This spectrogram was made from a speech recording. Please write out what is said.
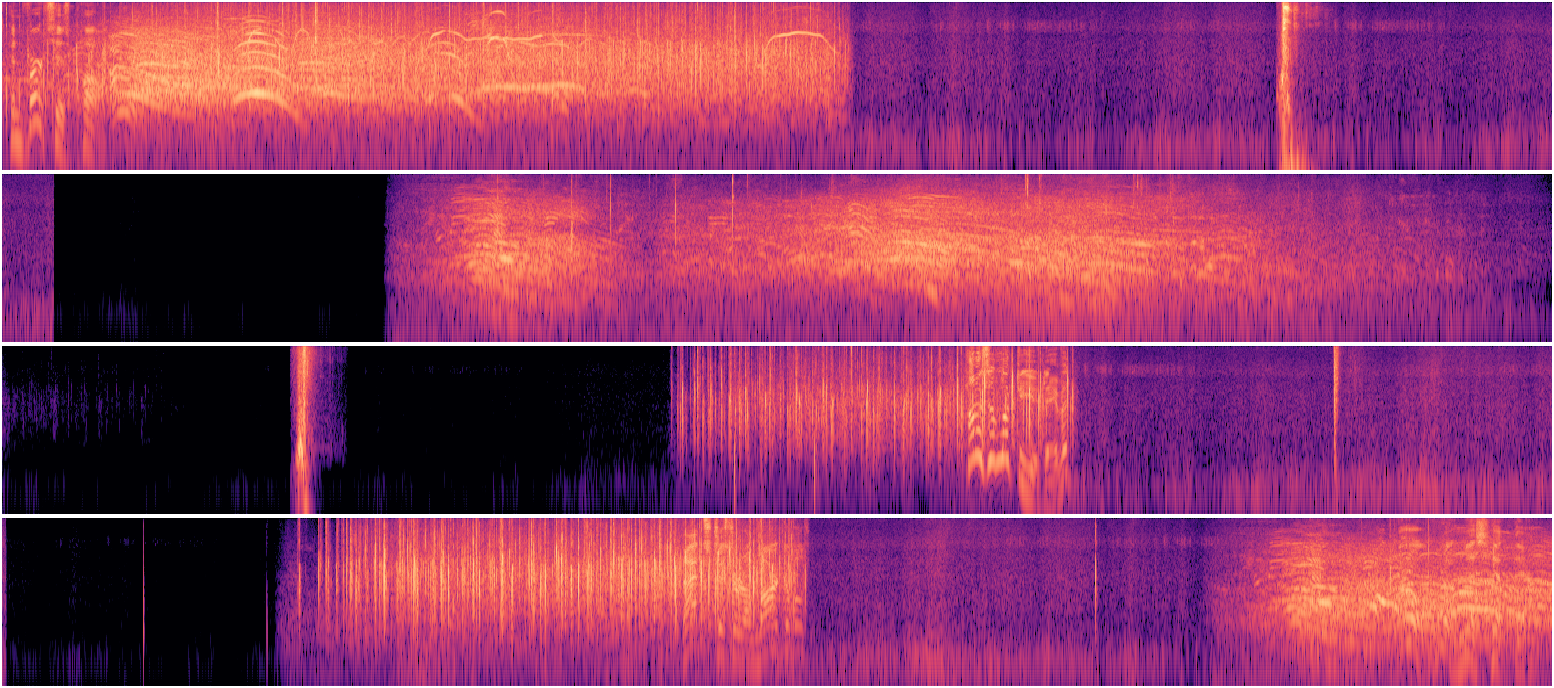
Converts his par. How does it look to you, David? That's just a remarkable. Oh, real miss hit there.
